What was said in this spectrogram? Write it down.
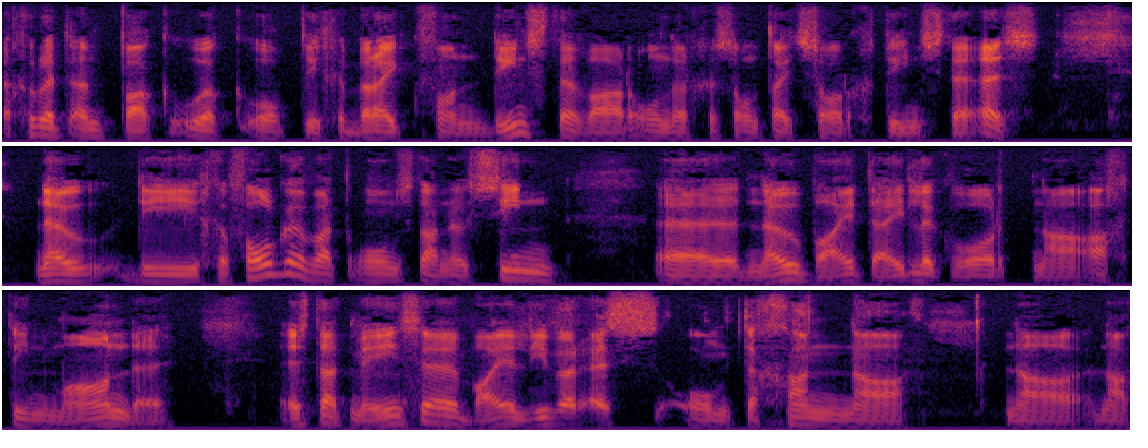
'n groot impak ook op die gebruik van dienste waaronder gesondheidsorgdienste is. Nou die gevolge wat ons dan nou sien uh nou baie duidelik word na 18 maande is dat mense baie liewer is om te gaan na na na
